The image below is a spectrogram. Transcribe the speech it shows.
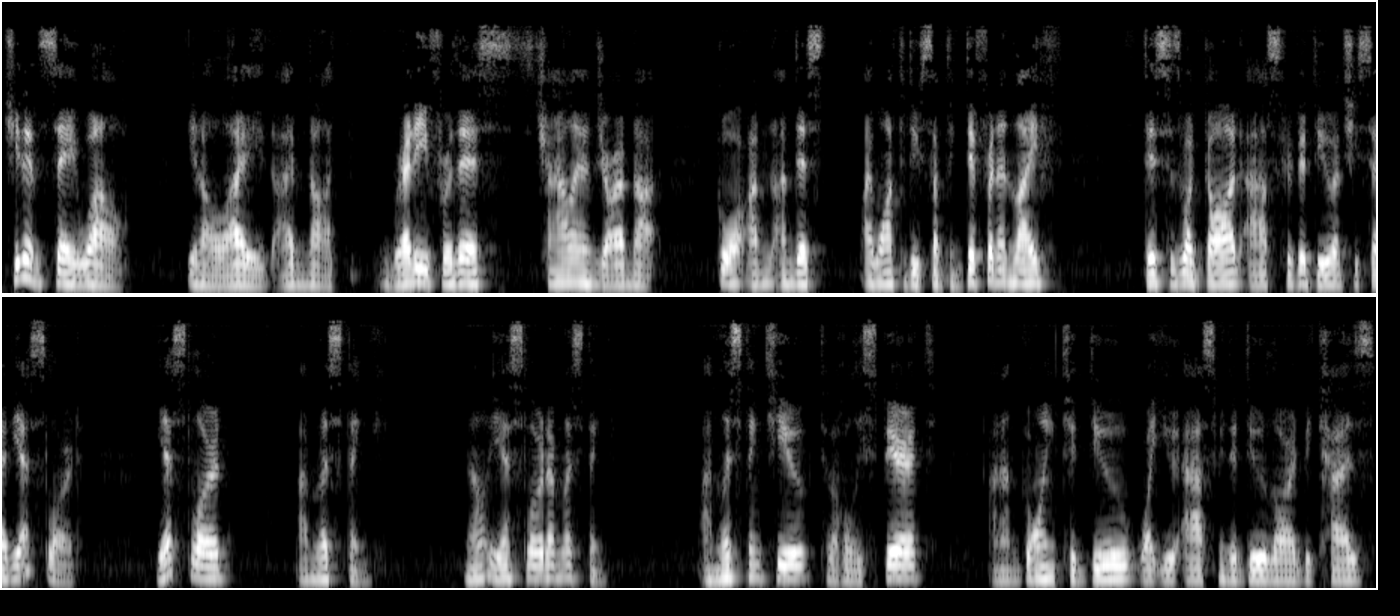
She didn't say, well, you know, I, I'm not ready for this challenge or I'm not go, I'm, I'm this, I want to do something different in life. This is what God asked her to do. And she said, yes, Lord. Yes, Lord, I'm listening. You know, yes, Lord, I'm listening. I'm listening to you, to the Holy Spirit and I'm going to do what you ask me to do, Lord, because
